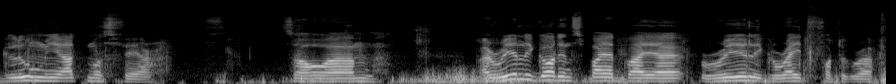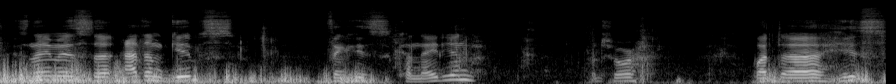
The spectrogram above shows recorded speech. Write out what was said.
gloomy atmosphere. So um, I really got inspired by a really great photographer. His name is uh, Adam Gibbs. I think he's Canadian. Not sure, but uh, his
